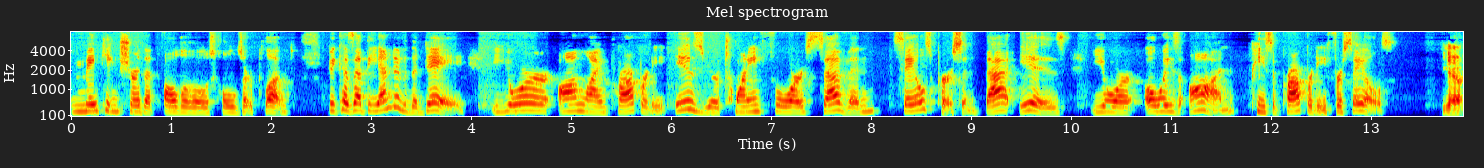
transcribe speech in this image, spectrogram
Making sure that all of those holes are plugged. Because at the end of the day, your online property is your 24 7 salesperson. That is your always on piece of property for sales. Yeah.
